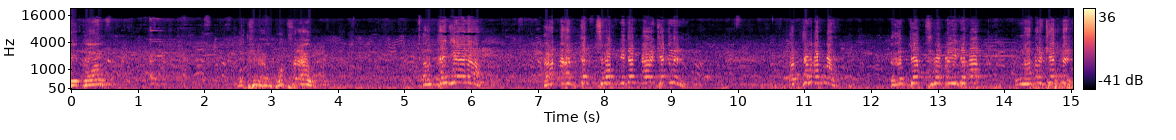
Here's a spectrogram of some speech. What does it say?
الله عليكم وقف العود وقف العود. القيادة غدا تبرد النهار كامل. الجمهور غدا تبرد النهار كامل.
